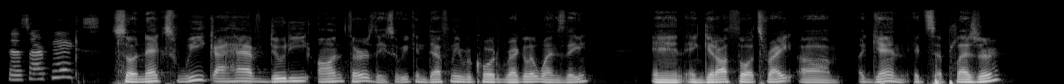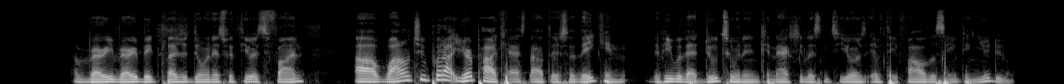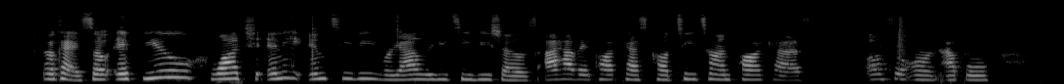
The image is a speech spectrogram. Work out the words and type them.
That's our picks. So next week I have duty on Thursday, so we can definitely record regular Wednesday and and get our thoughts right. Um again, it's a pleasure. A very very big pleasure doing this with you. It's fun. Uh why don't you put out your podcast out there so they can the people that do tune in can actually listen to yours if they follow the same thing you do. Okay, so if you watch any MTV reality TV shows, I have a podcast called Tea Time Podcast, also on Apple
